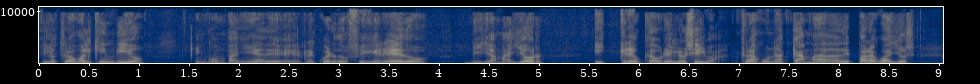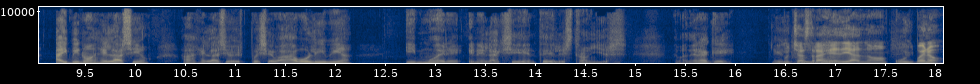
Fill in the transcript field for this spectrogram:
y lo trajo al Quindío en compañía de, recuerdo, Figueredo, Villamayor y creo que Aurelio Silva. Trajo una camada de paraguayos, ahí vino Angelasio, Angelasio después se va a Bolivia y muere en el accidente del Strongers. De manera que Muchas tragedias, ¿no? bueno,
